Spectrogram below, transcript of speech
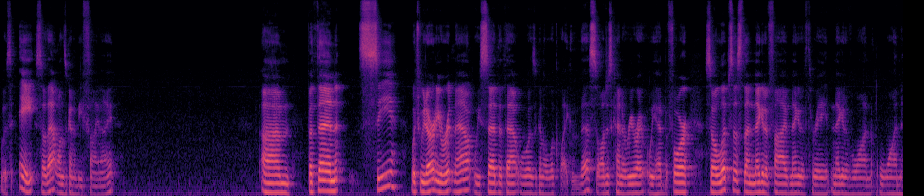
was 8, so that one's going to be finite. Um, but then C, which we'd already written out, we said that that was going to look like this. So I'll just kind of rewrite what we had before. So ellipsis, then negative 5, negative 3, negative 1, 1,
